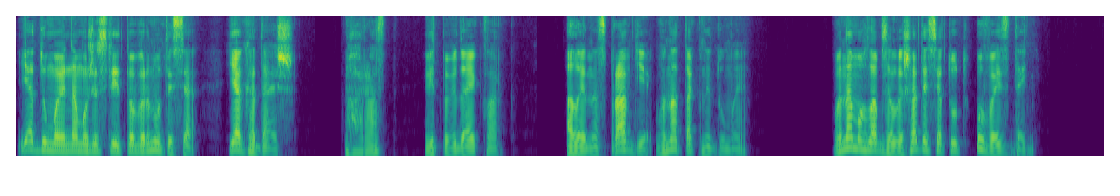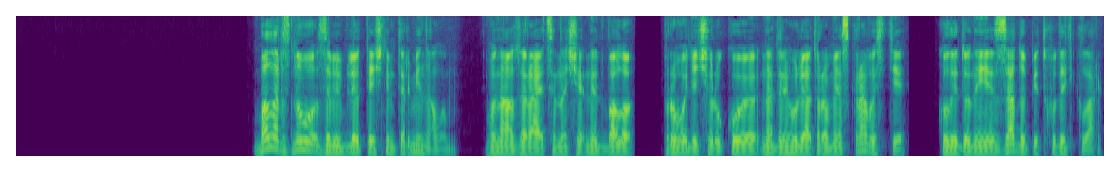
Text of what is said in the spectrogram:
Я думаю, нам уже слід повернутися. Як гадаєш? Гаразд, відповідає Кларк. Але насправді вона так не думає. Вона могла б залишатися тут увесь день. Балар знову за бібліотечним терміналом. Вона озирається, наче недбало проводячи рукою над регулятором яскравості, коли до неї ззаду підходить Кларк.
